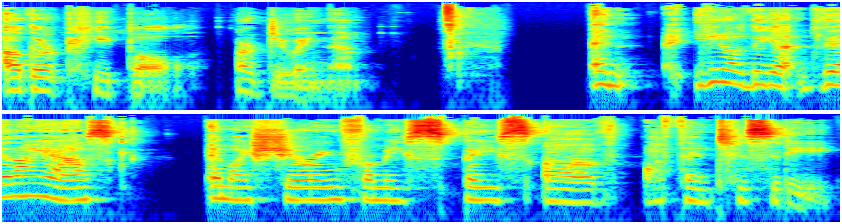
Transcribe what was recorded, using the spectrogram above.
other people are doing them. And, you know, the, then I ask, am I sharing from a space of authenticity,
